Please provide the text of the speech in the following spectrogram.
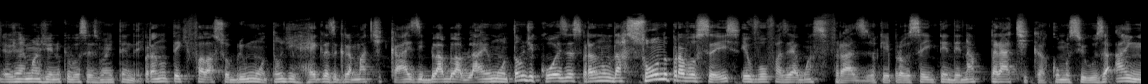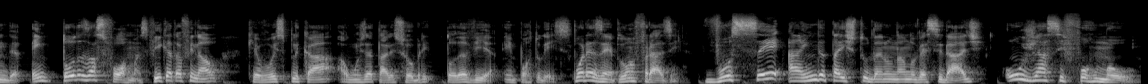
eu já imagino que vocês vão entender. Para não ter que falar sobre um montão de regras gramaticais e blá blá blá e um montão de coisas, para não dar sono para vocês, eu vou fazer algumas frases, ok? Para você entender na prática como se usa ainda, em todas as formas. Fica até o final que eu vou explicar alguns detalhes sobre todavia em português. Por exemplo, uma frase. Você ainda está estudando na universidade ou já se formou? Ou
